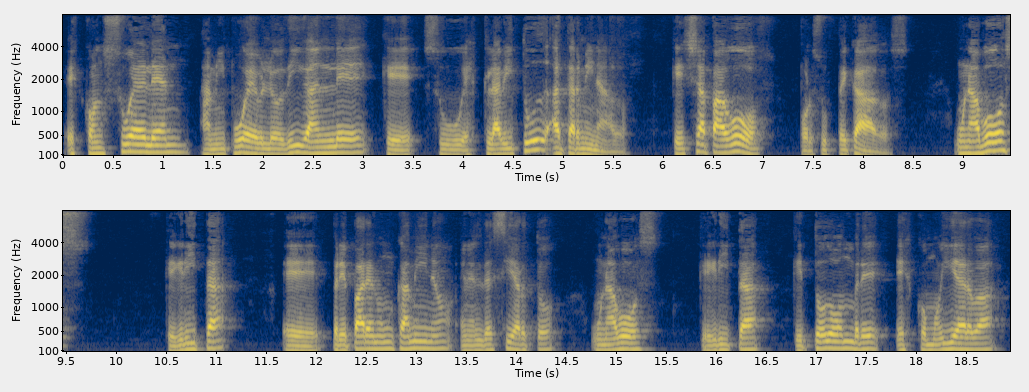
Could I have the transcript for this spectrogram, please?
es consuelen a mi pueblo, díganle que su esclavitud ha terminado, que ya pagó por sus pecados. Una voz que grita, eh, preparen un camino en el desierto, una voz que grita que todo hombre es como hierba,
